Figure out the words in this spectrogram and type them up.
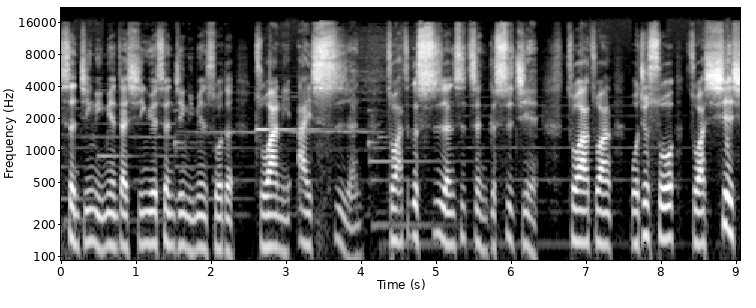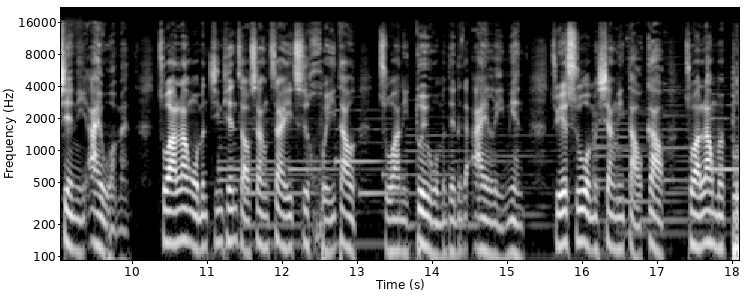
圣经里面，在新约圣经里面说的：“主啊，你爱世人，主啊，这个世人是整个世界。”主啊，主啊，我就说：“主啊，谢谢你爱我们。”主啊，让我们今天早上再一次回到主啊，你对我们的那个爱里面。主耶稣，我们向你祷告，主啊，让我们不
